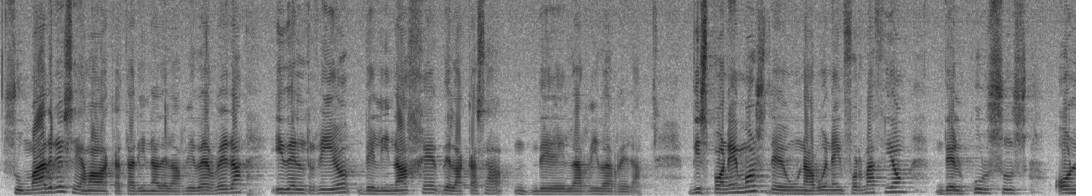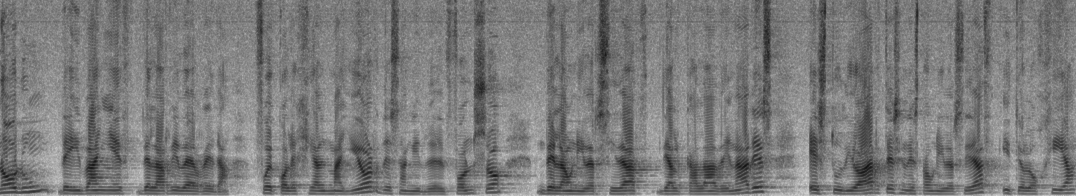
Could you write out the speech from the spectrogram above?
Su madre se llamaba Catalina de la Riva Herrera y del río del linaje de la Casa de la Riva Herrera. Disponemos de una buena información del cursus honorum de Ibáñez de la Riva Herrera. Fue colegial mayor de San Ildefonso de la Universidad de Alcalá de Henares, estudió artes en esta universidad y teología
